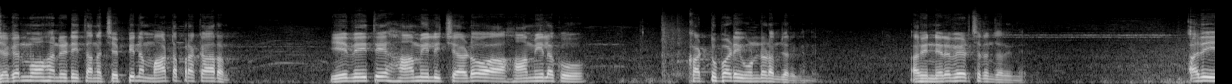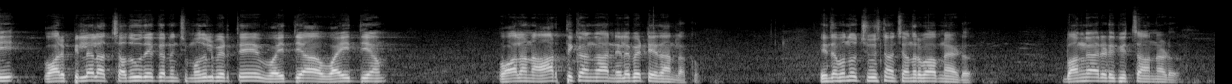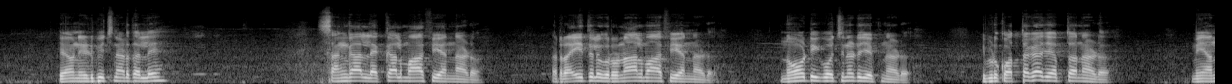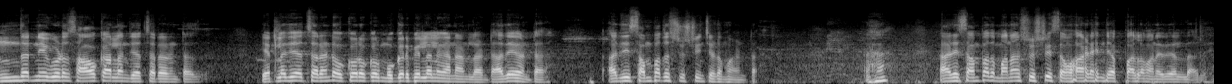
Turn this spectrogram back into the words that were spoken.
జగన్మోహన్ రెడ్డి తన చెప్పిన మాట ప్రకారం ఏవైతే హామీలు ఇచ్చాడో ఆ హామీలకు కట్టుబడి ఉండడం జరిగింది. అవి నెరవేర్చడం జరిగింది. అది వారి పిల్లల చదువు దగ్గర నుంచి మొదలు పెడితే వైద్య వైద్యం వాళ్ళను ఆర్థికంగా నిలబెట్టే దానిలకు. ఇంతకుముందు చూసిన చంద్రబాబు నాయుడు బంగారు ఇడిపించా అన్నాడు. ఏమైనా ఇడిపించినాడు తల్లి? సంఘాల లెక్కలు మాఫీ అన్నాడు. రైతులకు రుణాలు మాఫీ అన్నాడు. నోటికి వచ్చినట్టు చెప్పినాడు. ఇప్పుడు కొత్తగా చెప్తున్నాడు మీ అందరినీ కూడా సావుకారులను చేస్తారంట. ఎట్లా చేస్తారంటే ఒక్కొక్కరు ముగ్గురు పిల్లలు కానీ అంట అదే అంట. అది సంపద సృష్టించడం అంట. అది సంపద మనం సృష్టిస్తాం. వాడేం చెప్పాలి మనది వెళ్ళాలి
